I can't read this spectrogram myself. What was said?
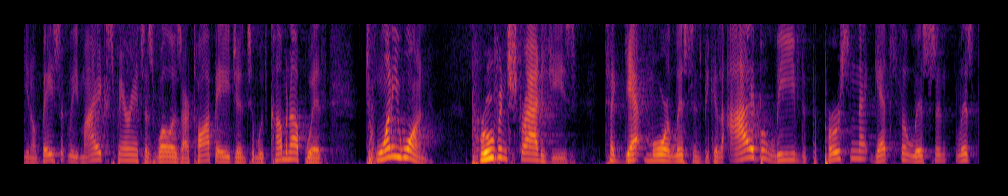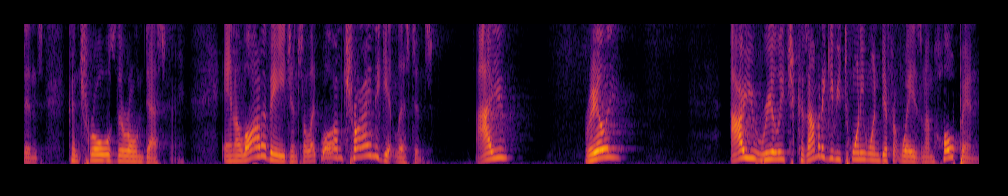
you know, basically my experience as well as our top agents, and we've coming up with 21 proven strategies to get more listings because I believe that the person that gets the listen, listings controls their own destiny. And a lot of agents are like, well, I'm trying to get listings. Are you? Really? Are you really? Because I'm going to give you 21 different ways, and I'm hoping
